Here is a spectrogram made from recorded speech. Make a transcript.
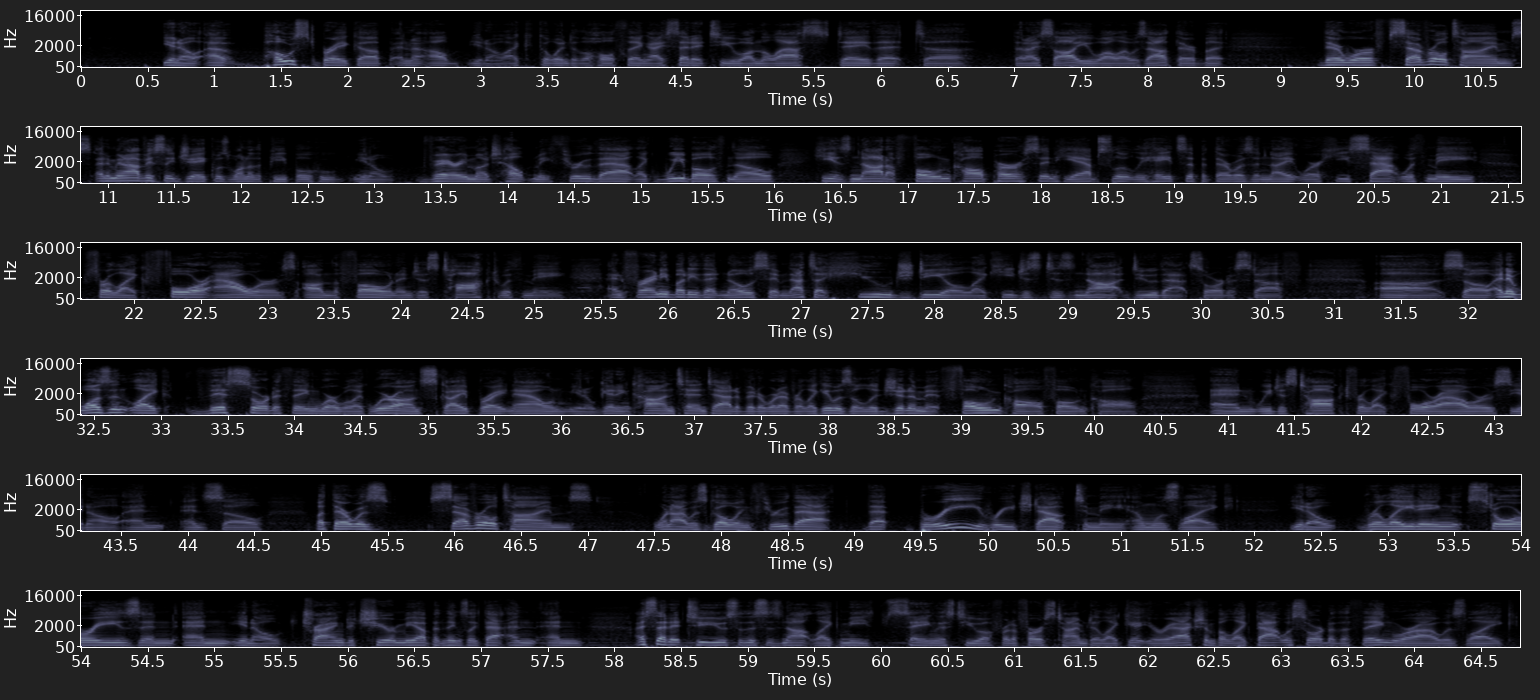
you know, uh, post breakup and I'll you know, I could go into the whole thing. I said it to you on the last day that uh that I saw you while I was out there, but there were several times and i mean obviously jake was one of the people who you know very much helped me through that. Like we both know he is not a phone call person. He absolutely hates it but there was a night where he sat with me for like four hours on the phone and just talked with me. And for anybody that knows him that's a huge deal. Like he just does not do that sort of stuff uh, so, and it wasn't like this sort of thing where we're like we're on Skype right now and you know getting content out of it or whatever. Like it was a legitimate phone call, phone call, and we just talked for like four hours, you know, and and so, but there was several times when I was going through that that Bree reached out to me and was like, you know, relating stories and and you know trying to cheer me up and things like that, and and I said it to you, so this is not like me saying this to you for the first time to like get your reaction, but like that was sort of the thing where I was like,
